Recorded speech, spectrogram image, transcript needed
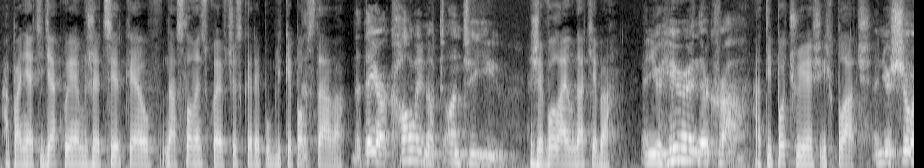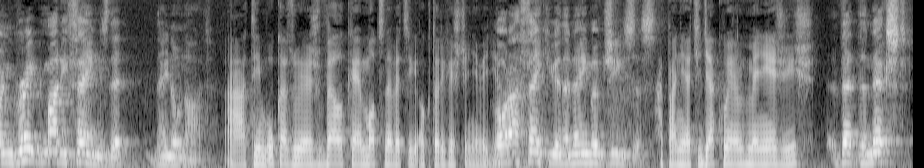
A Pane, ja ti ďakujem, že církev na Slovensku aj v Českej republike povstáva. That they are calling unto you. Že volajú na teba. And you're hearing their cry. A ty počuješ ich plač. And you're showing great mighty things that they know not. A tým ukazuješ veľké, mocné veci, o ktorých ešte nevedia. Lord, I thank you in the name of Jesus A Pane, ja ti ďakujem v mene Ježiš, that the next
